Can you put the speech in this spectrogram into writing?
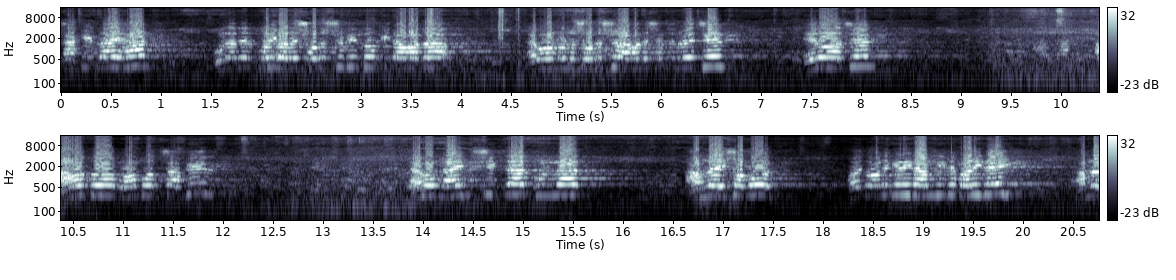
সাকিব রায়হান, ওনাদের পরিবারের সদস্যবৃন্দ পিতা মাতা এবং অন্যান্য সদস্য আমাদের সাথে রয়েছেন। এরও আছেন আহত মোহাম্মদ শাফিল এবং নাইম শিকদার খুলনার আমরা এই সকল, হয়তো অনেকেরই নাম নিতে পারি নাই, আমরা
